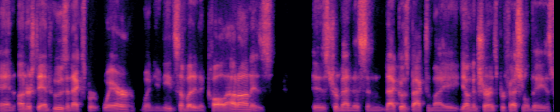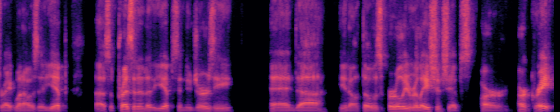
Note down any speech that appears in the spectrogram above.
and understand who's an expert where when you need somebody to call out on is is tremendous. And that goes back to my young insurance professional days, right? When I was a YIP, I was a president of the YIPs in New Jersey. And uh, you know, those early relationships are are great.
